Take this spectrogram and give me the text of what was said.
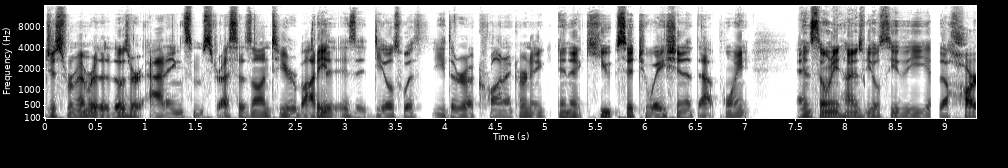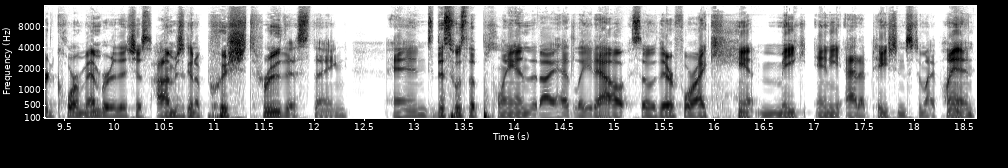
just remember that those are adding some stresses onto your body as it deals with either a chronic or an, an acute situation at that point. And so many times you'll see the the hardcore member that's just, I'm just gonna push through this thing. And this was the plan that I had laid out. So therefore, I can't make any adaptations to my plan.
